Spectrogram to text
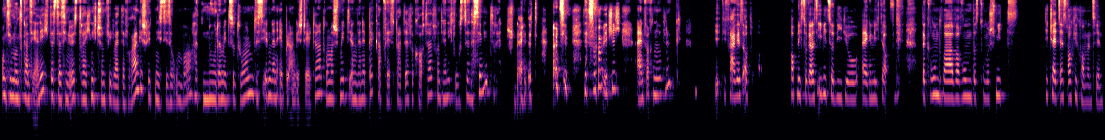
Und sind wir uns ganz ehrlich, dass das in Österreich nicht schon viel weiter vorangeschritten ist, dieser Umbau, hat nur damit zu tun, dass irgendein Apple-Angestellter, Thomas Schmidt, irgendeine Backup-Festplatte verkauft hat, von der er nicht wusste, dass sie mitschneidet. Also das war wirklich einfach nur Glück. Die Frage ist, ob, ob nicht sogar das Ibiza-Video eigentlich der, der Grund war, warum das Thomas Schmidt die Chats erst rausgekommen sind.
